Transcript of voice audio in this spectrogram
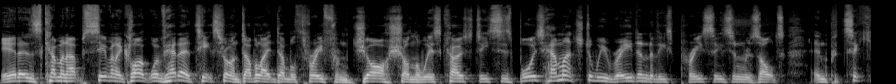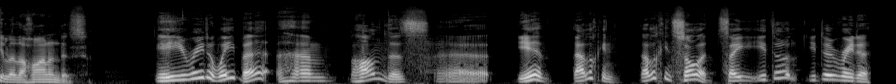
It is coming up seven o'clock. We've had a text on double eight double three from Josh on the west coast. He says, "Boys, how much do we read into these preseason results, in particular the Highlanders?" Yeah, you read a wee bit. Um, the Highlanders, uh, yeah, they're looking they're looking solid. So you do you do read a,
